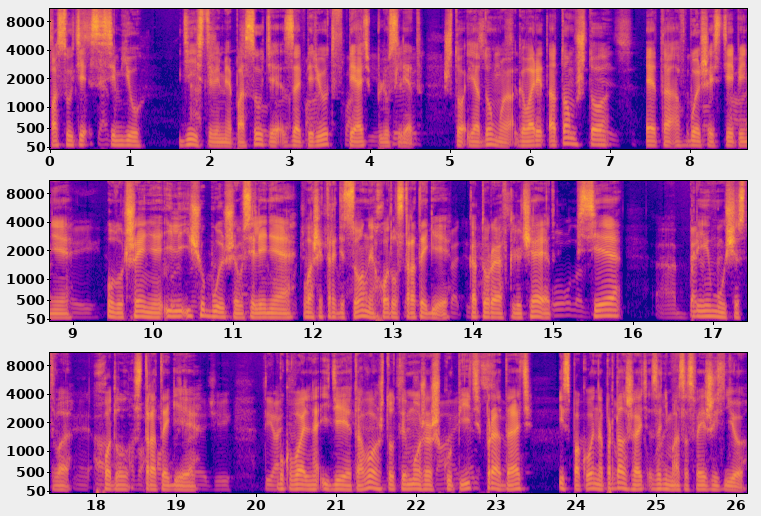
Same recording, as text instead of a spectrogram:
по сути, с семью действиями, по сути, за период в 5 плюс лет, что, я думаю, говорит о том, что это в большей степени улучшение или еще большее усиление вашей традиционной ходл-стратегии, которая включает все преимущества ходл-стратегии. Буквально идея того, что ты можешь купить, продать, и спокойно продолжать заниматься своей жизнью.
